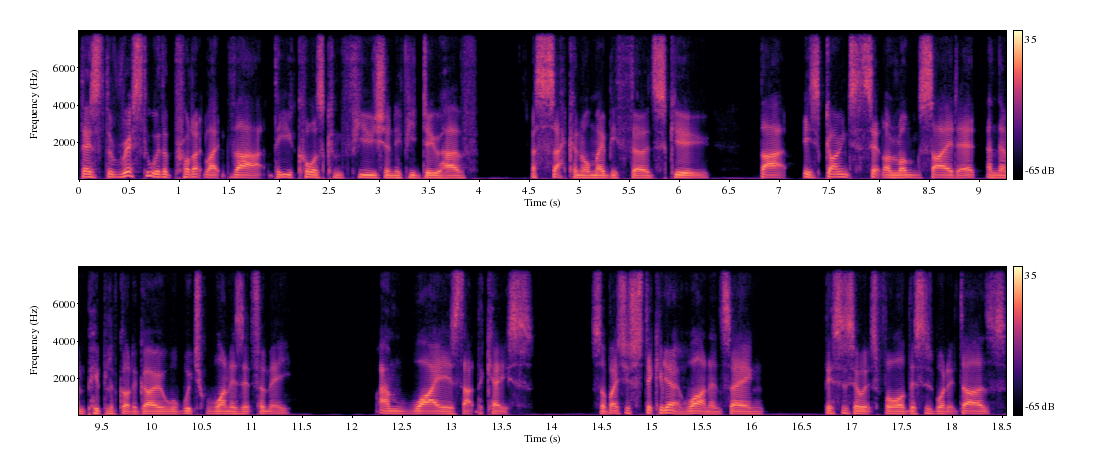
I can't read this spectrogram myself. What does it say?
there's the risk with a product like that that you cause confusion if you do have a second or maybe third SKU that is going to sit alongside it. And then people have got to go, well, which one is it for me? And why is that the case? So by just sticking yeah. with one and saying, this is who it's for, this is what it does,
